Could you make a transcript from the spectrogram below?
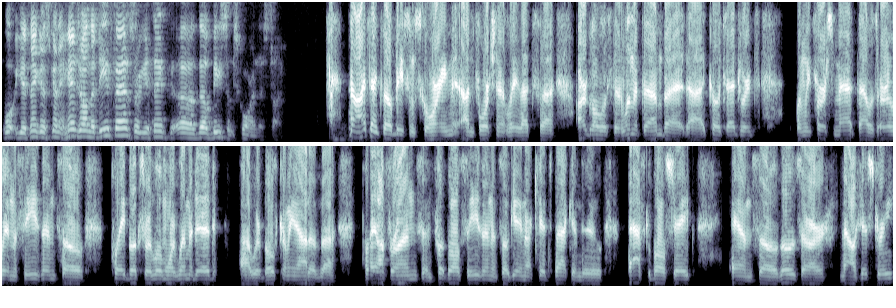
What you think it's going to hinge on the defense, or you think there'll be some scoring this time? No, I think there'll be some scoring. Unfortunately, that's uh, our goal is to limit them. But uh, Coach Edwards, when we first met, that was early in the season, so playbooks were a little more limited. Uh, we're both coming out of uh, playoff runs and football season, and so getting our kids back into basketball shape. And so those are now history.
